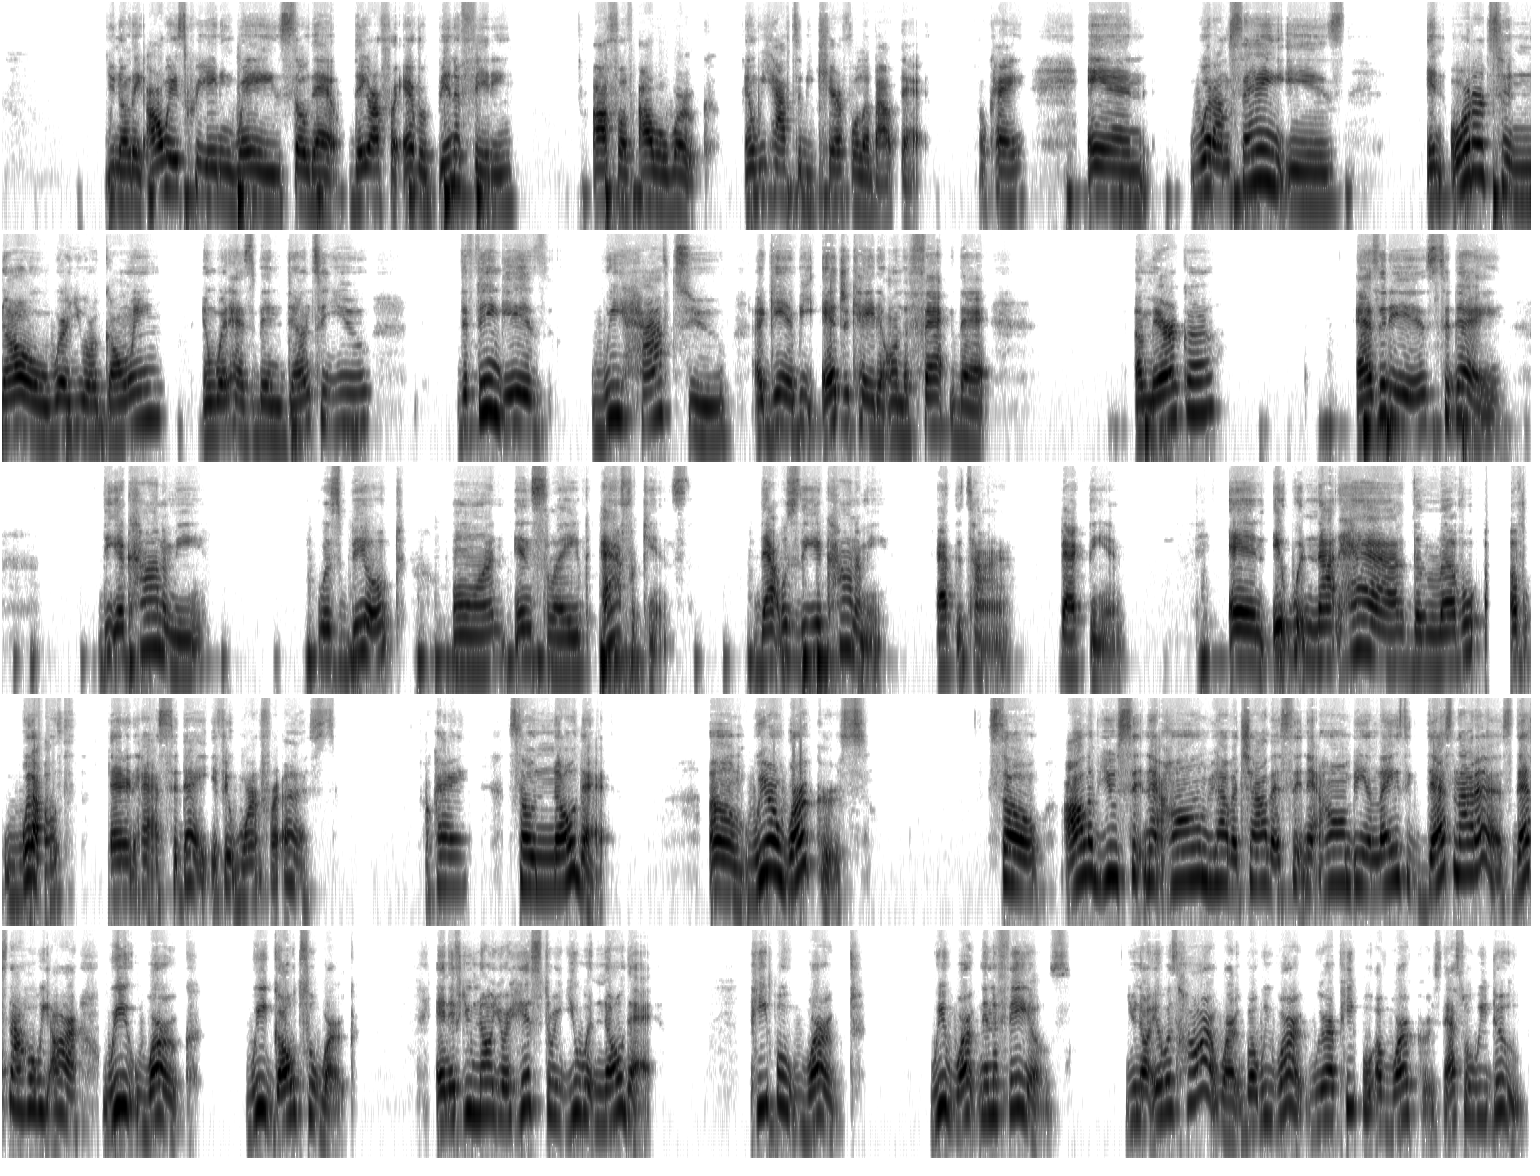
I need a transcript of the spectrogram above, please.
You know, they always creating ways so that they are forever benefiting off of our work. And we have to be careful about that. Okay. And what I'm saying is, in order to know where you are going and what has been done to you, the thing is, we have to, again, be educated on the fact that America, as it is today, the economy was built on enslaved Africans. That was the economy at the time back then. And it would not have the level of wealth that it has today if it weren't for us. Okay. So know that. Um, we're workers. So all of you sitting at home, you have a child that's sitting at home being lazy. That's not us. That's not who we are. We work. We go to work. And if you know your history, you would know that people worked we worked in the fields. You know, it was hard work, but we work. We're a people of workers. That's what we do.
